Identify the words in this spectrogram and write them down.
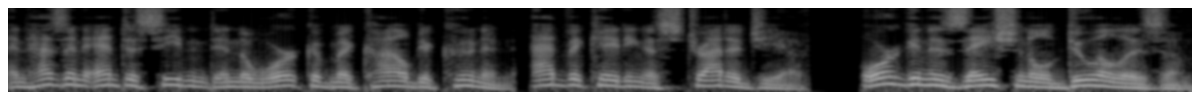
and has an antecedent in the work of Mikhail Bakunin, advocating a strategy of organizational dualism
